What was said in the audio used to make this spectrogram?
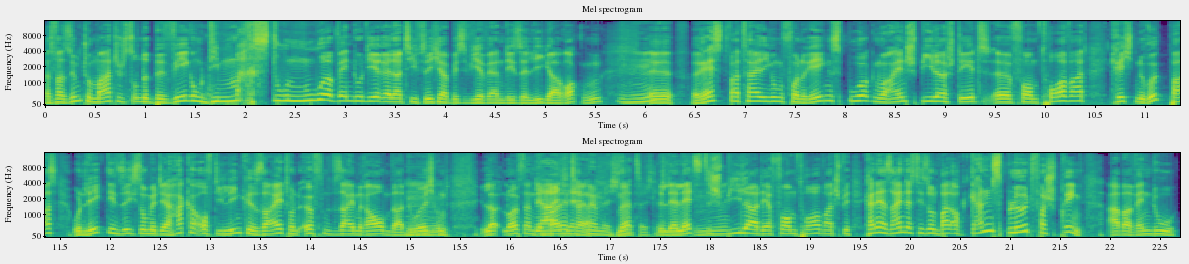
das war symptomatisch so eine Bewegung, die machst du nur, wenn du dir relativ sicher bist, wir werden diese Liga rocken. Äh, Restverteidigung von Regensburg, nur ein Spieler steht äh, vorm Torwart, kriegt einen Rückpass und legt ihn sich so mit der Hacke auf die linke Seite und öffnet seinen Raum dadurch und la- läuft dann den Ja, Ball hinterher. mich ne? Der letzte Spieler, der vorm Torwart spielt. Kann ja sein, dass dir so ein Ball auch ganz blöd verspringt. Aber wenn du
